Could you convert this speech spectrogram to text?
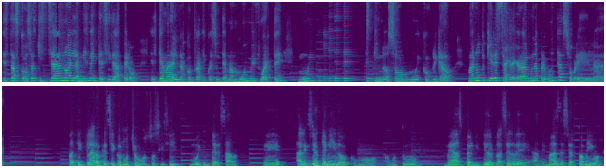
estas cosas, quizá no en la misma intensidad, pero el tema del narcotráfico es un tema muy, muy fuerte, muy espinoso, muy complicado. Manu, ¿tú quieres agregar alguna pregunta sobre la Pati, claro que sí, con mucho gusto, sí, sí, muy interesado. Eh, Alex, yo he tenido, como, como tú me has permitido el placer de, además de ser tu amigo,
